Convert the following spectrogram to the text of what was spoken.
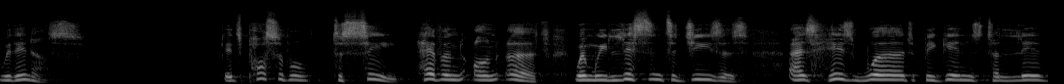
within us. It's possible to see heaven on earth when we listen to Jesus as his word begins to live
